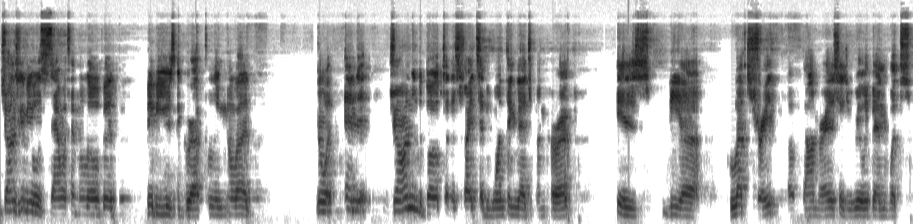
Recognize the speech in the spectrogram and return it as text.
Jon's gonna be able to stand with him a little bit, maybe use the grappling a lot. You know what? And Jon in the build to this fight said one thing that's been correct is the uh, left straight of Dom Reyes has really been what's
